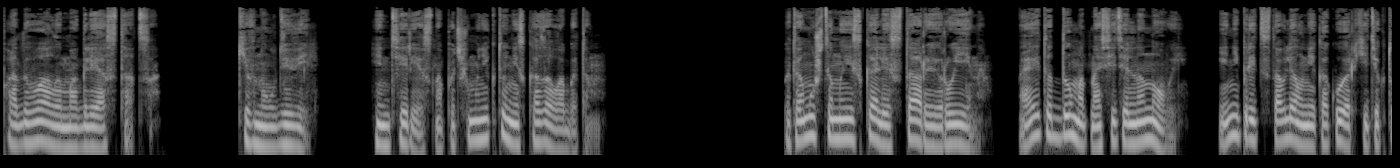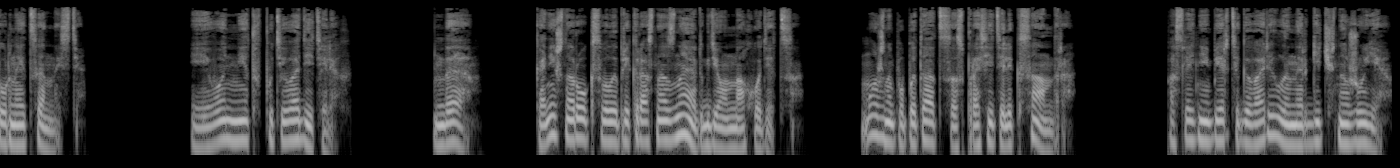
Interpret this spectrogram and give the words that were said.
Подвалы могли остаться. Кивнул Дювель. Интересно, почему никто не сказал об этом? Потому что мы искали старые руины, а этот дом относительно новый и не представлял никакой архитектурной ценности. И его нет в путеводителях. Да, конечно, Роксвеллы прекрасно знают, где он находится. Можно попытаться спросить Александра. Последний Берти говорил, энергично жуя.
